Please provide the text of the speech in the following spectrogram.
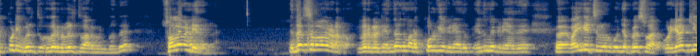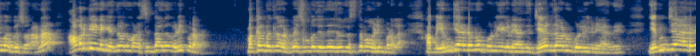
எப்படி வீழ்த்து இவர்கள் வீழ்த்துவார்கள் என்பது சொல்ல வேண்டியதில்லை. நிதர்சனமாகவே நடக்கும். இவர்கள்ட்ட எந்த விதமான கொள்கை கிடையாது எதுவுமே கிடையாது. வைகை செல்வன் கொஞ்சம் பேசுவார் ஒரு இலக்கியமாக பேசுவார். ஆனால் அவர்கிட்ட இன்னைக்கு எந்த விதமான சித்தாந்தம் வெளிப்படலை. மக்கள் மத்தியில் அவர் பேசும்போது எந்த சித்தமாக வெளிப்படலை. அப்போ எம்ஜிஆரிடமும் கொள்கை கிடையாது ஜெயலலிதாவிடம் கொள்கை கிடையாது. எம்ஜிஆர்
